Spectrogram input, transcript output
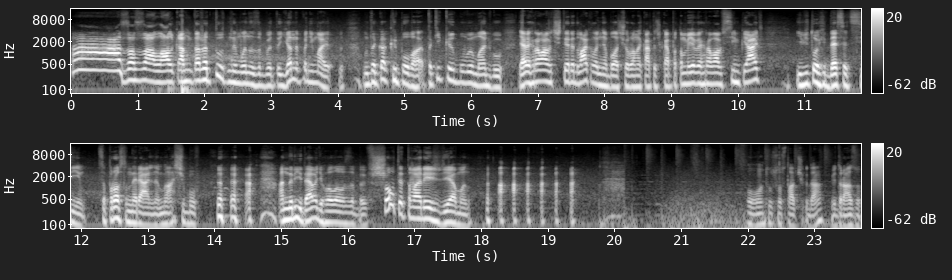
А, зазалалка, ну даже тут не можна забити. Я не розумію. Ну така крипова, такий криповий матч був. Я вигравав 4-2, коли в мене була червона карточка, а потім я вигравав 7-5 і в ітогі 10-7. Це просто нереальний матч був. Анрі 9 голов забив. Що ти твориш, демон? О, вон тут составчик, да? Відразу.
